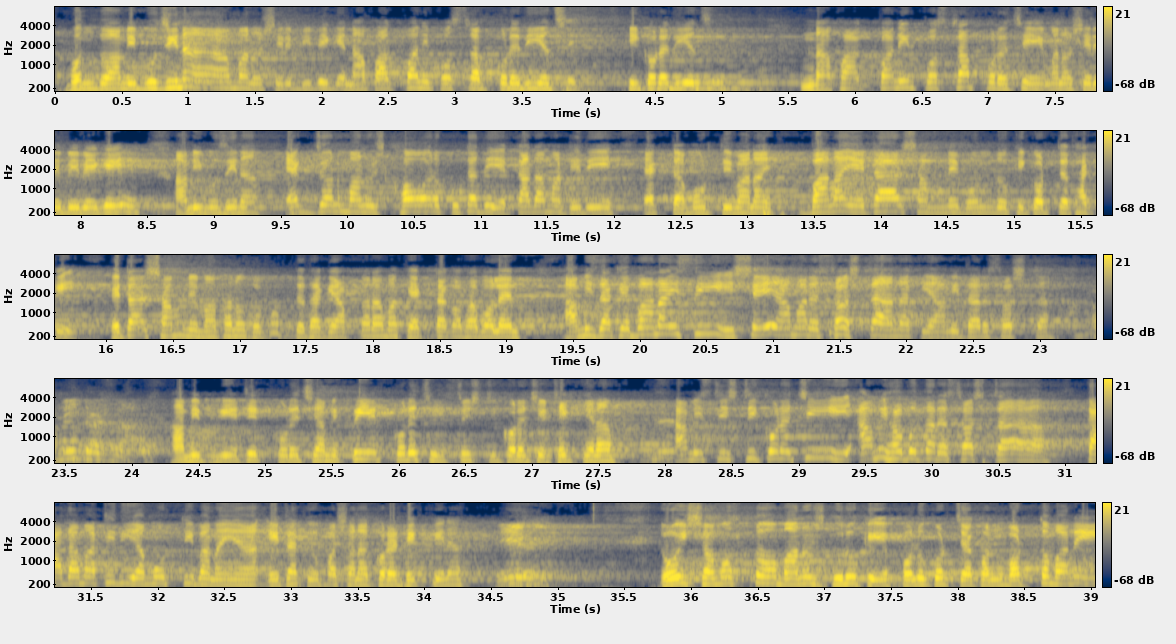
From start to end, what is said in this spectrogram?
বন্ধু আমি বুঝি না মানুষের বিবেকে নাপাক পানি প্রস্রাব করে দিয়েছে। কি করে দিয়েছে? নাপাক পানির প্রস্রাব করেছে মানুষের বিবেকে। আমি বুঝি না, একজন মানুষ খড় কুটা দিয়ে কাদামাটি দিয়ে একটা মূর্তি বানায় বানায়, এটার সামনে বন্ধু কি করতে থাকে? এটার সামনে মাথা নত করতে থাকে। আপনারা আমাকে একটা কথা বলেন, আমি যাকে বানাইছি, সে আমার স্রষ্টা নাকি আমি তার স্রষ্টা? আমি ক্রিয়েটেড করেছি, আমি ক্রিয়েট করেছি, সৃষ্টি করেছি, ঠিক কিনা? আমি সৃষ্টি করেছি, আমি হব তার স্রষ্টা। কাদামাটি দিয়া মূর্তি বানাইয়া এটাকে উপাসনা করে, ঠিক কিনা? ওই সমস্ত মানুষগুলোকে ফলো করছে এখন বর্তমানে।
